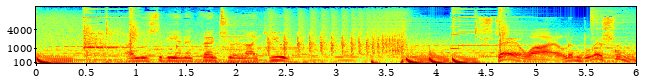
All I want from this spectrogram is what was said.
I used to be an adventurer like you. Stay a while and listen.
